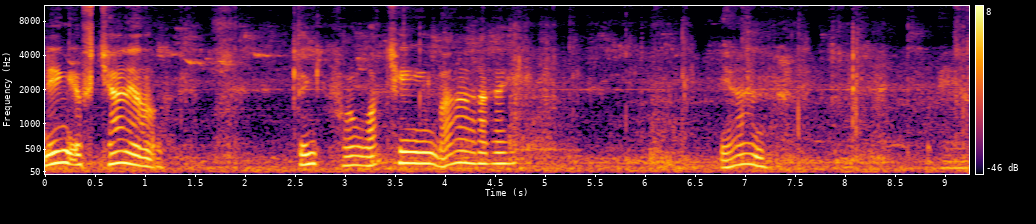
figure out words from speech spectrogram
Ning F Channel. Thank you for watching. Bye. Yan. Ayan.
